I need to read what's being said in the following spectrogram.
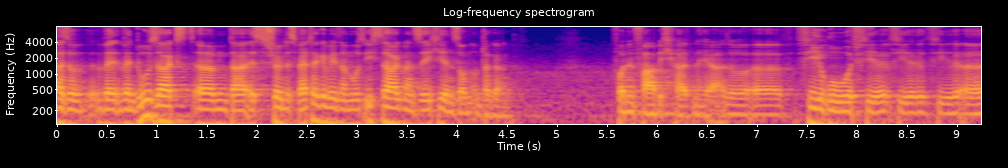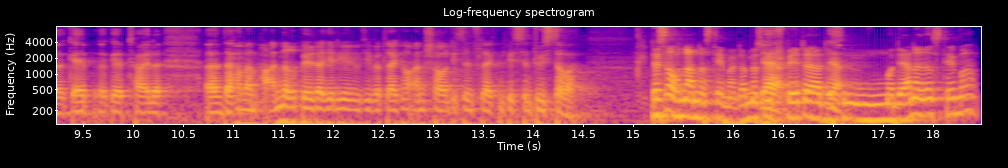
also wenn, wenn, du sagst, ähm, da ist schönes Wetter gewesen, dann muss ich sagen, dann sehe ich hier einen Sonnenuntergang von den Farbigkeiten her. Also äh, viel Rot, viel, viel, viel äh, Gelb, äh, Gelbteile. Äh, da haben wir ein paar andere Bilder hier, die, die, wir gleich noch anschauen, die sind vielleicht ein bisschen düsterer. Das ist auch ein anderes Thema. Da müssen ja, wir später, das ja. ist ein moderneres Thema.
